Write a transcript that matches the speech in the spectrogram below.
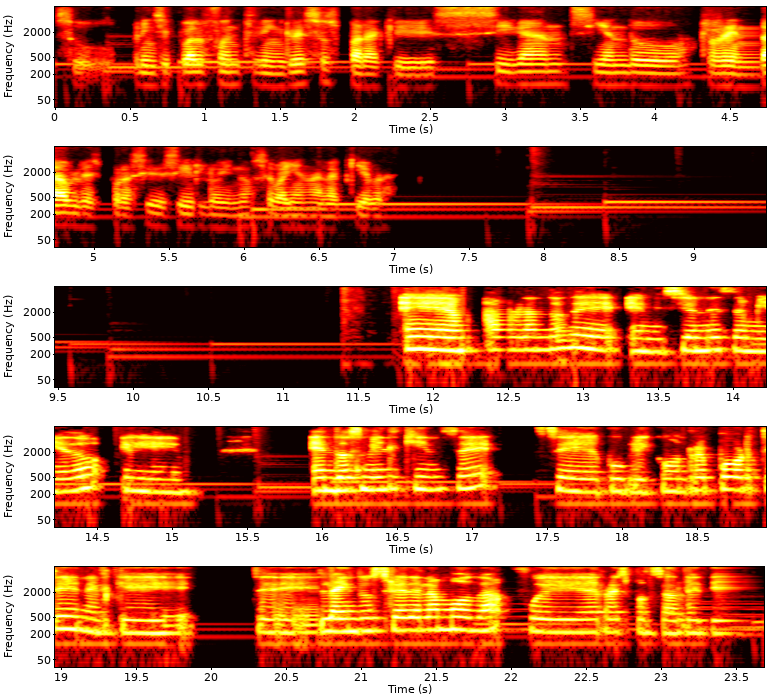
su principal fuente de ingresos para que sigan siendo rentables, por así decirlo, y no se vayan a la quiebra. Eh, hablando de emisiones de miedo, eh, en 2015 se publicó un reporte en el que eh, la industria de la moda fue responsable de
